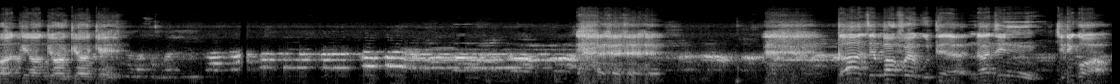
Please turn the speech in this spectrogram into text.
ok, ok, ok. Quand c'est pas faut écouter. Nadine, tu dis quoi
